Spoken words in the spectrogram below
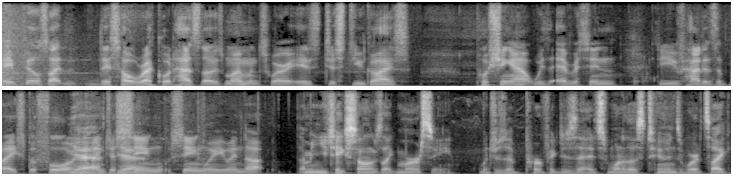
It feels like this whole record has those moments where it is just you guys pushing out with everything that you've had as a base before and- Yeah, and, just yeah. seeing seeing where you end up. I mean, you take songs like Mercy, which is a perfect. It's one of those tunes where it's like,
